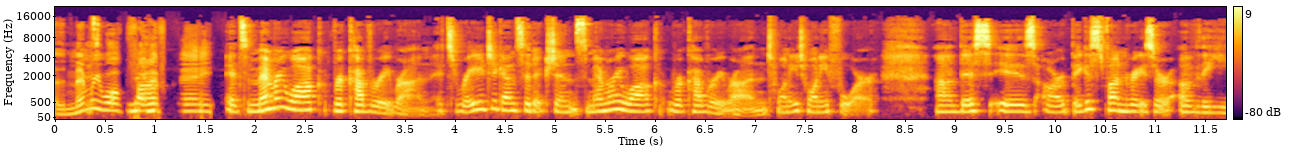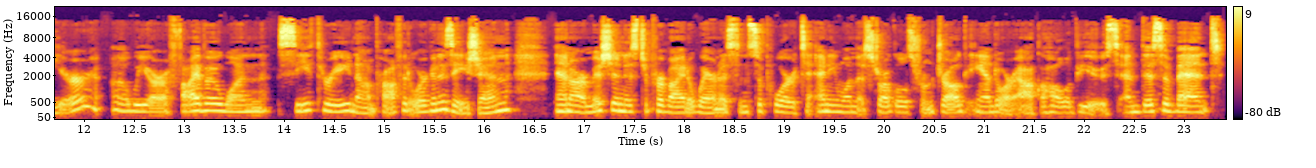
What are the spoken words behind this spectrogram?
a memory walk 5k it's memory walk recovery run. It's rage against addictions memory walk recovery run 2024 uh, this is our biggest fundraiser of the year. Uh, we are a 501c3 nonprofit organization and our mission is to provide awareness and support to anyone that struggles from drug and or alcohol abuse. And this event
